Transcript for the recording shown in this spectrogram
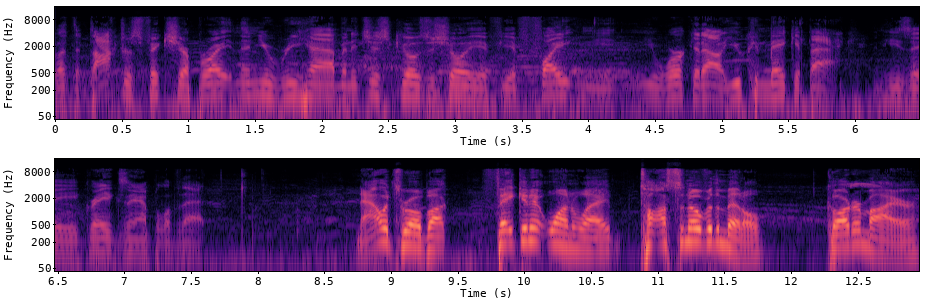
let the doctors fix you up right, and then you rehab, and it just goes to show you if you fight and you, you work it out, you can make it back. And he's a great example of that. Now it's Roebuck faking it one way, tossing over the middle. Carter Meyer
